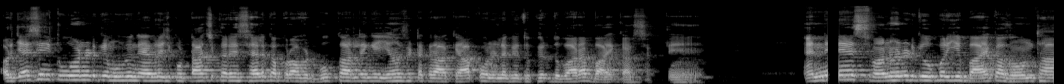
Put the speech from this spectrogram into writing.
और जैसे ही 200 के मूविंग एवरेज को टच करे सेल का प्रॉफिट बुक कर लेंगे, यहाँ से टकरा के आप होने लगे तो फिर दोबारा बाय कर सकते हैं। एन एस वन के ऊपर ये बाय का जोन था,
